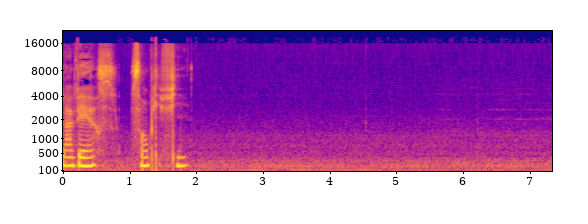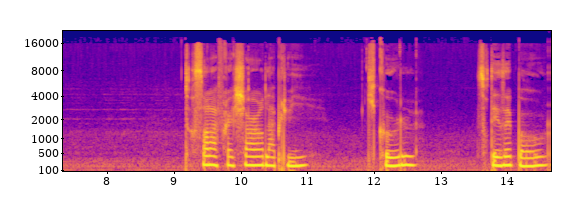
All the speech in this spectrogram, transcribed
La verse s'amplifie. Tu la fraîcheur de la pluie qui coule sur tes épaules,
